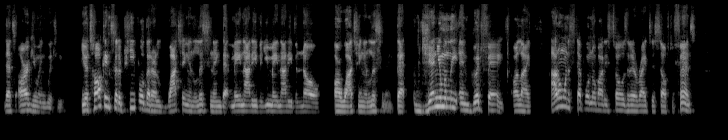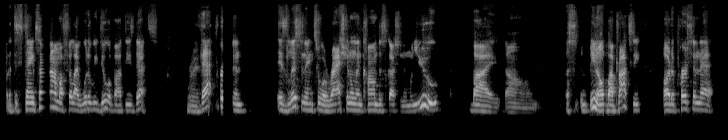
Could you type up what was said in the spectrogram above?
that's arguing with you. You're talking to the people that are watching and listening that may not even you may not even know are watching and listening that genuinely in good faith are like, I don't want to step on nobody's toes in their right to self defense. But at the same time, I feel like, what do we do about these deaths? Right. That person is listening to a rational and calm discussion. And when you, by, um, you know, by proxy, are the person that,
